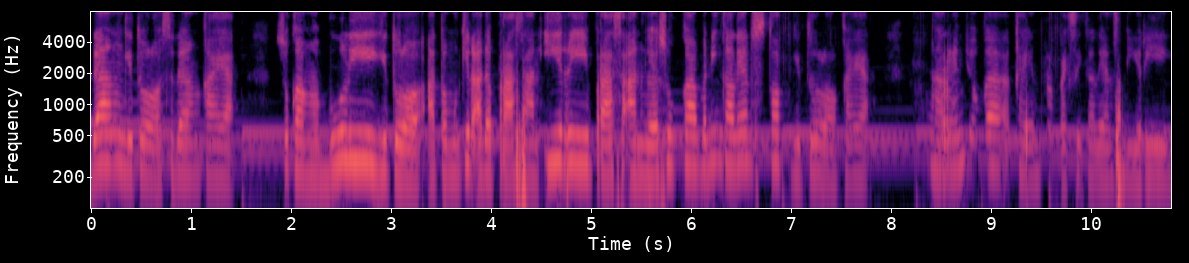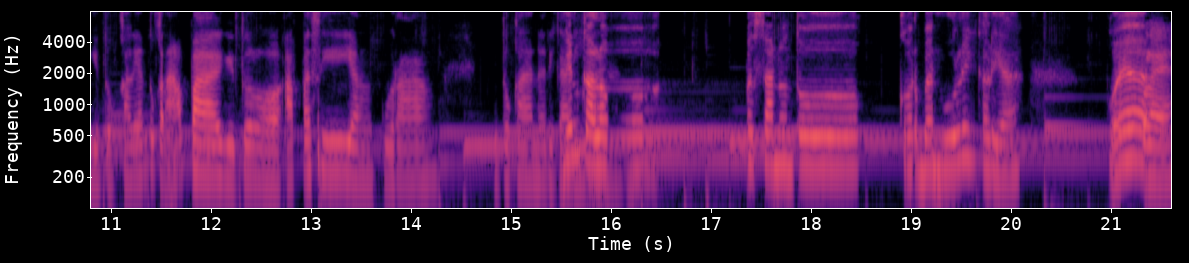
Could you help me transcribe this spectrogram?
sedang gitu loh sedang kayak suka ngebully gitu loh atau mungkin ada perasaan iri perasaan gak suka mending kalian stop gitu loh kayak kalian coba kayak introspeksi kalian sendiri gitu kalian tuh kenapa gitu loh apa sih yang kurang itu kan dari kalian Mungkin kalau pesan untuk korban bully kali ya. Pokoknya boleh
